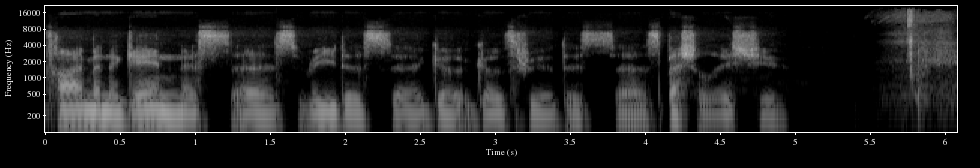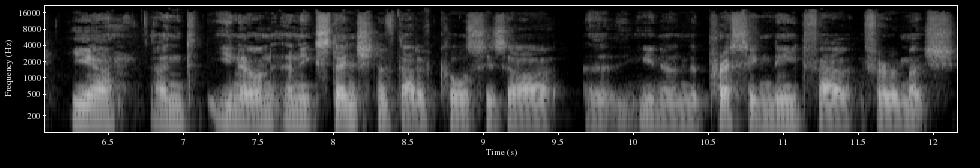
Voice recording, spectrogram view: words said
time and again as, as readers uh, go go through this uh, special issue. Yeah, and you know, an extension of that, of course, is our uh, you know, the pressing need for for a much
